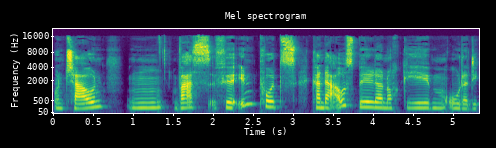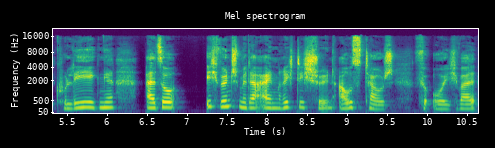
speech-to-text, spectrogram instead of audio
und schauen, hm, was für Inputs kann der Ausbilder noch geben oder die Kollegen. Also ich wünsche mir da einen richtig schönen Austausch für euch, weil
